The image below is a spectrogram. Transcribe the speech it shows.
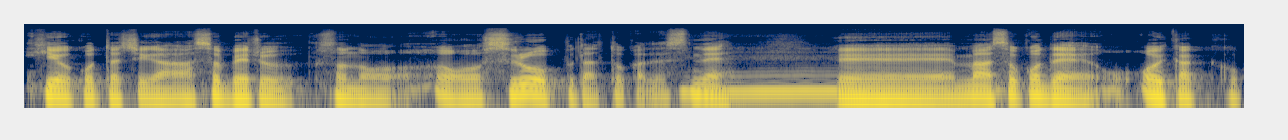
ひよこたちが遊べる、そのおスロープだとかですね、えーまあそこで追いかけっこ、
